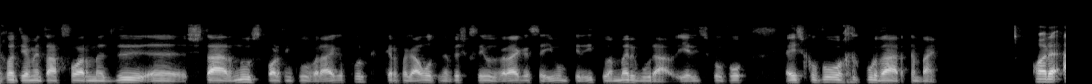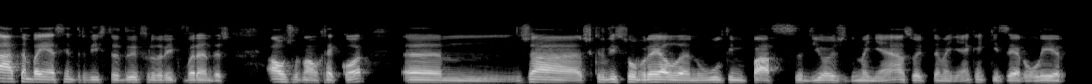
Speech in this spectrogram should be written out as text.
relativamente à forma de uh, estar no Sporting Clube Braga, porque Carvalhal, a última vez que saiu de Braga, saiu um bocadinho amargurado, e é isso que eu vou, é isso que eu vou recordar também. Ora, há também essa entrevista de Frederico Varandas ao jornal Record, um, já escrevi sobre ela no último passe de hoje de manhã, às 8 da manhã, quem quiser ler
